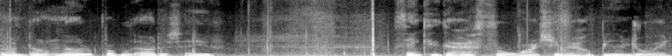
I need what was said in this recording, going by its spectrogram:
I don't know, it'll probably autosave. Thank you guys for watching, I hope you enjoyed.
